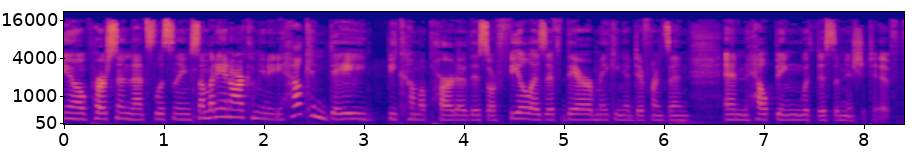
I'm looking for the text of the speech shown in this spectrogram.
you know, person that's listening, somebody in our community, how can they become a part of this or feel as if they're making a difference and and helping with this initiative?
